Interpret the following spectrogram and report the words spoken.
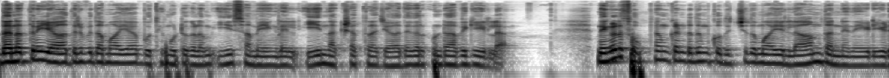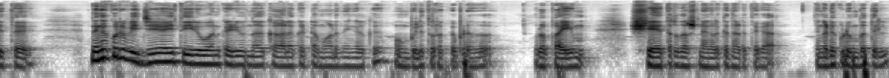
ധനത്തിന് യാതൊരുവിധമായ ബുദ്ധിമുട്ടുകളും ഈ സമയങ്ങളിൽ ഈ നക്ഷത്ര ജാതകർക്കുണ്ടാവുകയില്ല നിങ്ങൾ സ്വപ്നം കണ്ടതും കൊതിച്ചതുമായ എല്ലാം തന്നെ നേടിയെടുത്ത് നിങ്ങൾക്കൊരു വിജയമായി തീരുവാൻ കഴിയുന്ന കാലഘട്ടമാണ് നിങ്ങൾക്ക് മുമ്പിൽ തുറക്കപ്പെടുന്നത്. ഉറപ്പായും ക്ഷേത്ര ദർശനങ്ങൾക്ക് നടത്തുക. നിങ്ങളുടെ കുടുംബത്തിൽ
